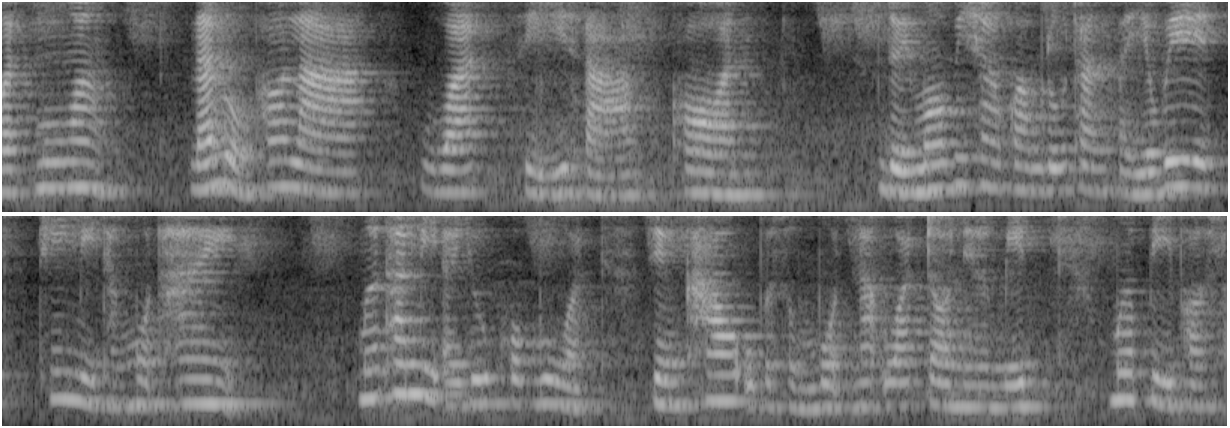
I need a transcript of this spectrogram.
วัดม่วง และหลวงพ่อลา วัดศรีสาคร โดยมอบวิชาความรู้ทางไสยเวทที่มีทั้งหมดให้ เมื่อท่านมีอายุครบบวชจึงเข้าอุปสมบทณวัดดอนเนรมิตรเมื่อปีพศ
